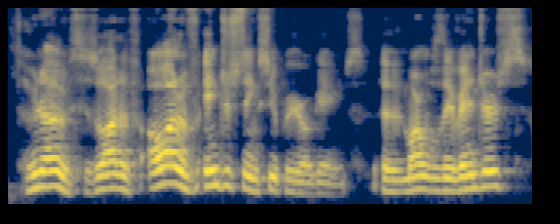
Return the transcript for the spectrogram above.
So who knows? There's a lot of a lot of interesting superhero games. Uh, Marvel's The Avengers.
